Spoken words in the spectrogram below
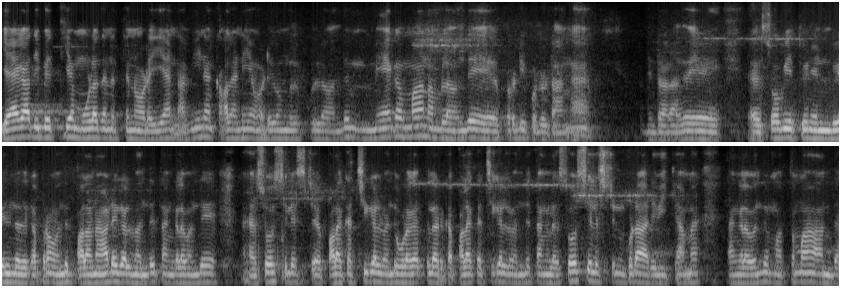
ஏகாதிபத்திய மூலதனத்தினுடைய நவீன காலனிய வடிவங்களுக்குள்ள வந்து மேகமா நம்மள வந்து புரட்டி போட்டுட்டாங்க. அப்படின்றார் அது சோவியத் யூனியன் வீழ்ந்ததுக்கு அப்புறம் வந்து பல நாடுகள் வந்து தங்களை வந்து சோசியலிஸ்ட் பல கட்சிகள் வந்து உலகத்துல இருக்க பல கட்சிகள் வந்து தங்களை சோசியலிஸ்ட்னு கூட அறிவிக்காம தங்களை வந்து மொத்தமா அந்த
